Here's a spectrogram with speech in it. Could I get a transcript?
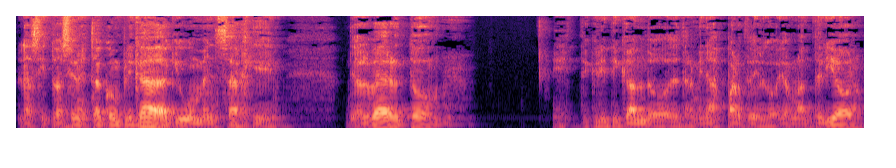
la situación está complicada, que hubo un mensaje de Alberto este, criticando determinadas partes del gobierno anterior,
